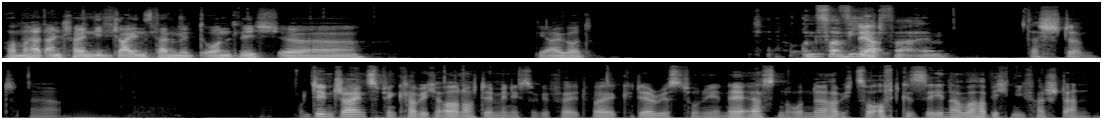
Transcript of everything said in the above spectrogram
Aber man hat anscheinend die Giants damit ordentlich äh, geärgert. und verwirrt Ja. vor allem. Das stimmt, ja. Und den Giants-Pink habe ich auch noch, der mir nicht so gefällt, weil Kadarius Tony in der ersten Runde habe ich zwar oft gesehen, aber habe ich nie verstanden.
